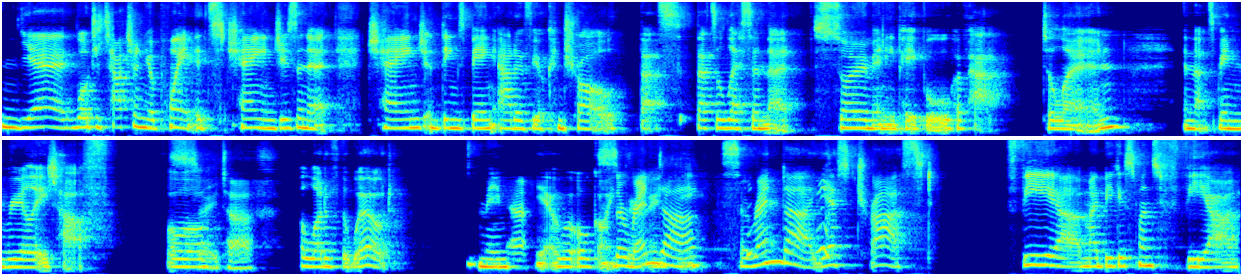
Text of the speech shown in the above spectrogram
Yeah, well, to touch on your point, it's change, isn't it? Change and things being out of your control. That's that's a lesson that so many people have had to learn, and that's been really tough for so tough. a lot of the world. I mean, yeah, yeah we're all going surrender, surrender. yes, trust, fear. My biggest one's fear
